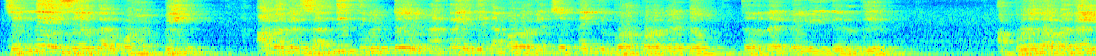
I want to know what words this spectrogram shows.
சென்னையை சேர்ந்த முஹப்பின் அவர்கள் சந்தித்து விட்டு அன்றைய தினம் அவர்கள் சென்னைக்கு புறப்பட வேண்டும் திருநெல்வேலியில் இருந்து அப்போது அவர்கள்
